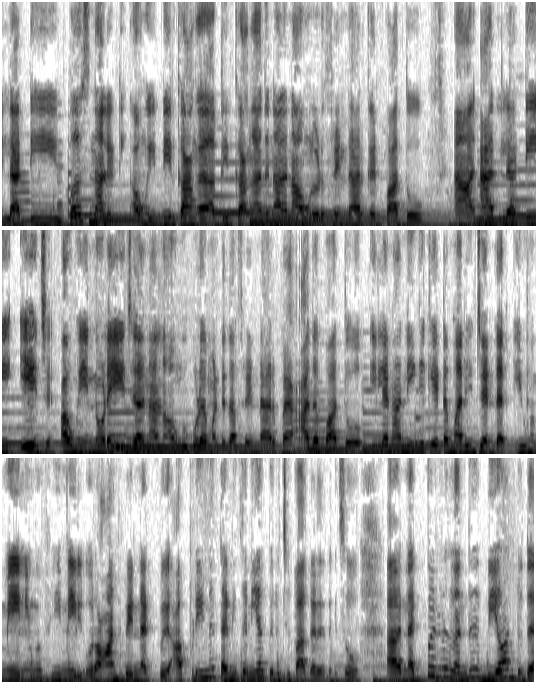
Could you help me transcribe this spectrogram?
இல்லாட்டி பர்சனாலிட்டி அவங்க இப்படி இருக்காங்க அப்படி இருக்காங்க அதனால நான் அவங்களோட ஃப்ரெண்டாக இருக்கேன்னு பார்த்தோ இல்லாட்டி ஏஜ் அவங்க என்னோட ஏஜ் அதனால நான் அவங்க கூட மட்டும்தான் ஃப்ரெண்டாக இருப்பேன். அதை பார்த்தோ இல்லைன்னா நீங்கள் கேட்ட மாதிரி ஜெண்டர் இவங்க மேல் இவங்க ஃபீமேல் ஒரு ஆண் பெண் நட்பு அப்படின்னு தனித்தனியாக பிரித்து பார்க்கறது. ஸோ நட்புன்றது வந்து பியாண்ட் டு த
